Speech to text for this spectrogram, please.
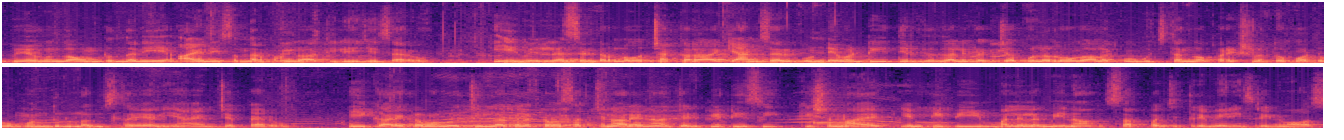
ఉపయోగంగా ఉంటుందని ఆయన ఈ సందర్భంగా తెలియజేశారు. ఈ వెల్నెస్ సెంటర్లో చక్కెర క్యాన్సర్ గుండె వంటి దీర్ఘకాలిక జబ్బుల రోగాలకు ఉచితంగా పరీక్షలతో పాటు మందులు లభిస్తాయని ఆయన చెప్పారు. ఈ కార్యక్రమంలో జిల్లా collector Satyanarayana ZPTC Kishan Nayak MPP Mallela Meena sarpanch Triveni Srinivas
